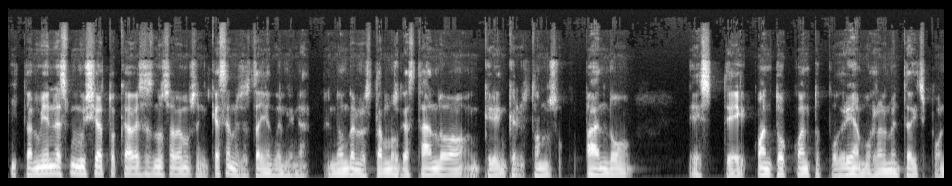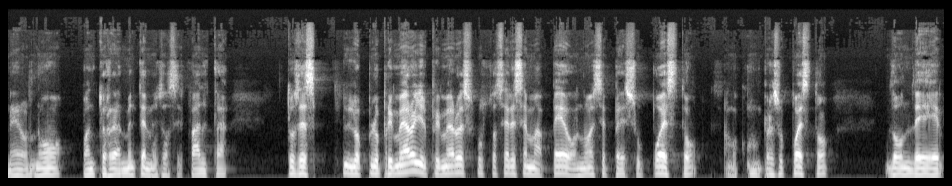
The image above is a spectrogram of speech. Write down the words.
Y también es muy cierto que a veces no sabemos en qué se nos está yendo el dinero, en dónde lo estamos gastando, en qué, en qué lo estamos ocupando, este, cuánto, cuánto podríamos realmente disponer o no, cuánto realmente nos hace falta. Entonces, lo, primero y el primero es justo hacer ese mapeo, ¿no? Ese presupuesto, como un presupuesto, donde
